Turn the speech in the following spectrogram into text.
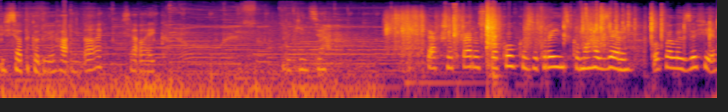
І вся така диви гарна, да? Вся алейка до кінця. Так, швидка розпаковка з українського магазину. Купили зефір.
